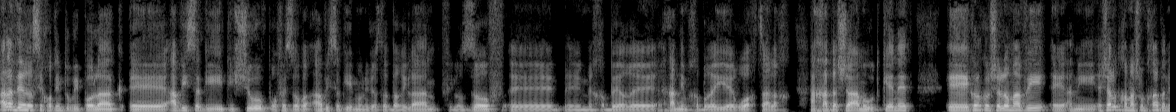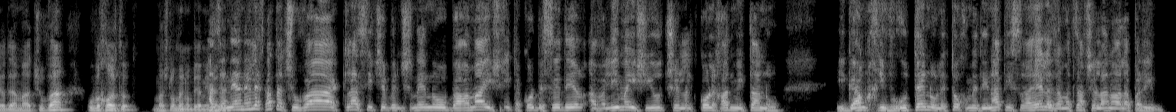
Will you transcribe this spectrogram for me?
על הדרך שיחות עם טובי פולק, אה, אבי שגיא איתי שוב, פרופסור אבי שגיא מאוניברסיטת בר אילן, פילוסוף, אה, אה, מחבר, אחד ממחברי רוח צלח החדשה, המעודכנת. קודם כל שלום אבי, אני אשאל אותך מה שלומך ואני יודע מה התשובה, ובכל זאת, מה שלומנו בימים אלה? אז אני אענה לך את התשובה הקלאסית שבין שנינו ברמה האישית, הכל בסדר, אבל אם האישיות של כל אחד מאיתנו היא גם חברותנו לתוך מדינת ישראל, אז המצב שלנו על הפנים.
